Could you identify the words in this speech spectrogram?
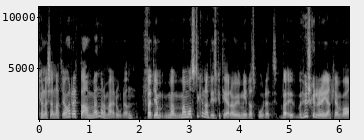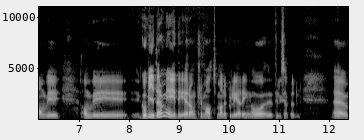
kunna känna att jag har rätt att använda de här orden. För att jag, man, man, måste kunna diskutera vid middagsbordet. Hur skulle det egentligen vara om vi, om vi går vidare med idéer om klimatmanipulering och till exempel eh,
